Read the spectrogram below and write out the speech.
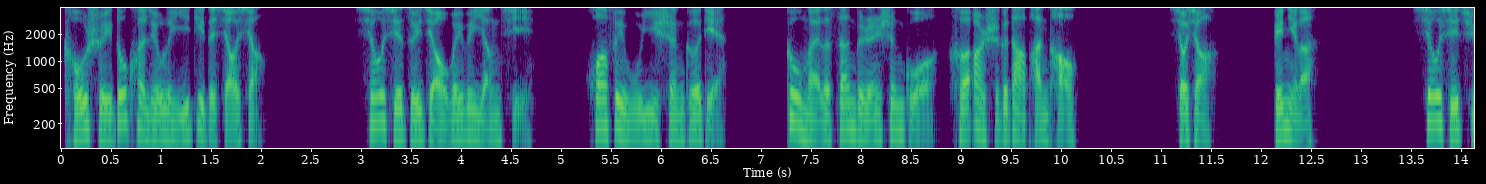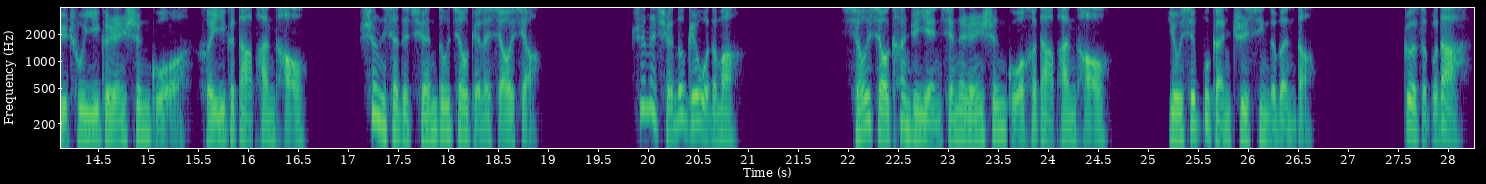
口水都快流了一地的小小。萧协嘴角微微扬起，花费五亿神格点，购买了三个人参果和二十个大蟠桃。小小，给你了。萧协取出一个人参果和一个大蟠桃。剩下的全都交给了小小，真的全都给我的吗？小小看着眼前的人参果和大蟠桃，有些不敢置信的问道：“个子不大，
